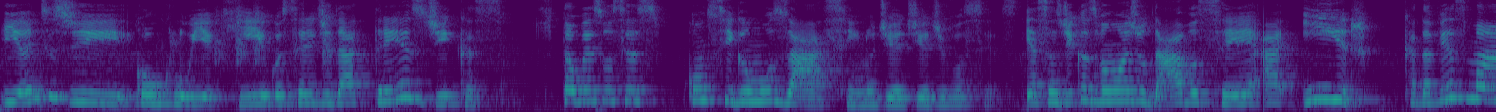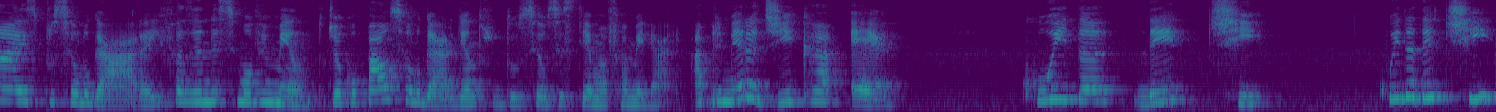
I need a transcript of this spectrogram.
E antes de concluir aqui, eu gostaria de dar três dicas que talvez vocês consigam usar assim no dia a dia de vocês. E essas dicas vão ajudar você a ir cada vez mais para o seu lugar, aí fazendo esse movimento de ocupar o seu lugar dentro do seu sistema familiar. A primeira dica é cuida de ti cuida de ti.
